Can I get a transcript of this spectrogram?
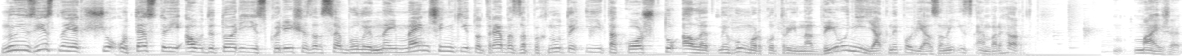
Ну і звісно, якщо у тестовій аудиторії скоріше за все були найменшенькі, то треба запихнути і також туалетний гумор, котрий на диво ніяк не пов'язаний із Ембер Герд. Майже.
